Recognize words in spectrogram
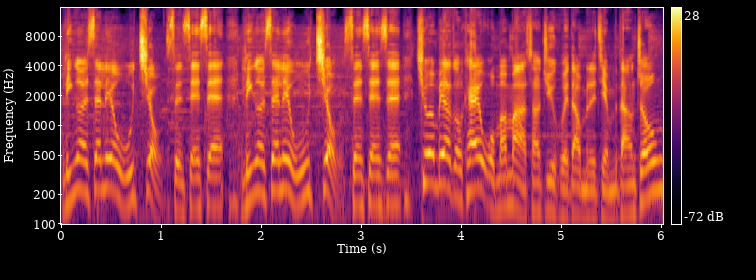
零二三六五九三三三，零二三六五九三三三，千万不要走开，我们马上就回到我们的节目当中。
